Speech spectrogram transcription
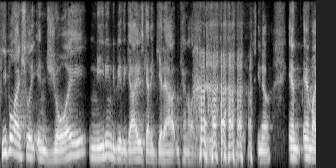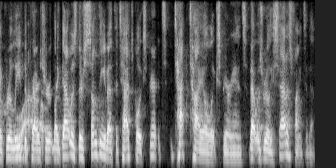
people actually enjoy needing to be the guy who's got to get out and kind of like you know? And and like relieve wow. the pressure. Like that was there's something about the tactical experience tactile experience that was really satisfying to them.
